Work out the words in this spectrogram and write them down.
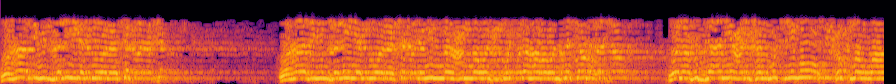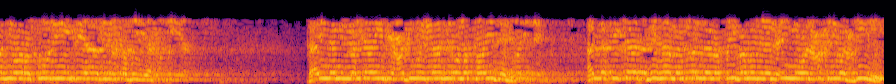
وهذه البلية ولا شك وهذه البلية ولا شك مما عم واشتهر وانتشر. ولا بد أن يعرف المسلم حكم الله ورسوله في هذه القضية. فإن من مكايد عدو الله ومصائده التي كاد بها من قل نصيبه من العلم والعقل والدين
